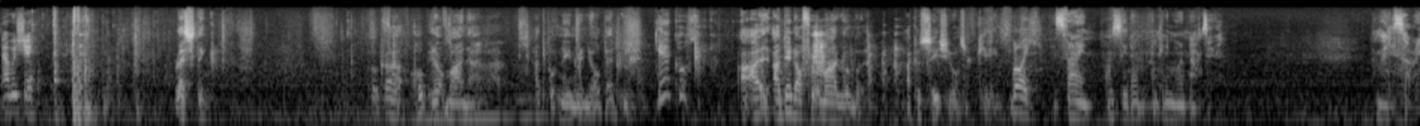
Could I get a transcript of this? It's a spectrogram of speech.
How is she? Resting. Look, I hope you don't mind. I had to put Nina in your bedroom. Yeah, of course. I, I, I did offer her my room, but I could see she wasn't keen. Roy, it's fine. Honestly, don't think any more about it. I'm really sorry.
